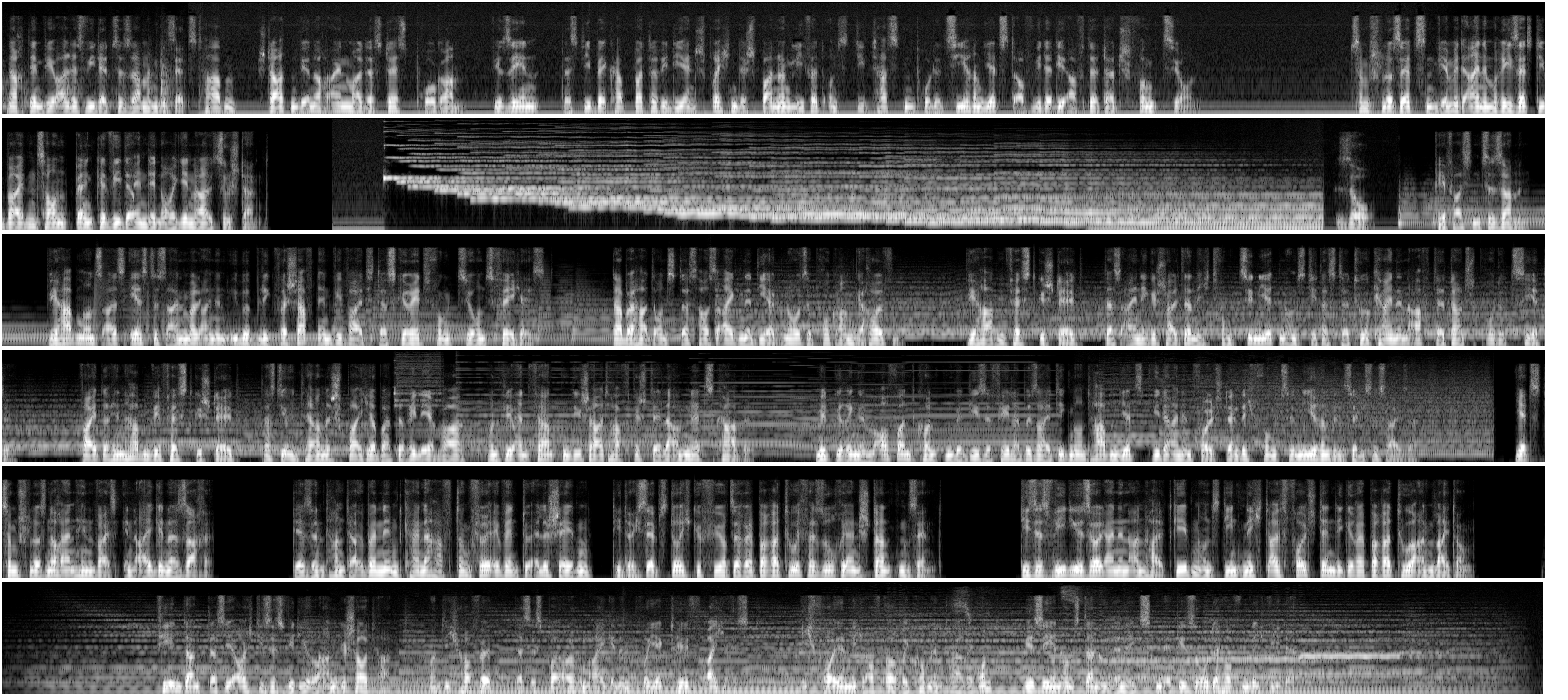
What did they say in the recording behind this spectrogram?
Nachdem wir alles wieder zusammengesetzt haben, starten wir noch einmal das Testprogramm. Wir sehen, dass die Backup-Batterie die entsprechende Spannung liefert und die Tasten produzieren jetzt auch wieder die Aftertouch-Funktion. Zum Schluss setzen wir mit einem Reset die beiden Soundbänke wieder in den Originalzustand. So. Wir fassen zusammen. Wir haben uns als erstes einmal einen Überblick verschafft, inwieweit das Gerät funktionsfähig ist. Dabei hat uns das hauseigene Diagnoseprogramm geholfen. Wir haben festgestellt, dass einige Schalter nicht funktionierten und die Tastatur keinen Aftertouch produzierte. Weiterhin haben wir festgestellt, dass die interne Speicherbatterie leer war und wir entfernten die schadhafte Stelle am Netzkabel. Mit geringem Aufwand konnten wir diese Fehler beseitigen und haben jetzt wieder einen vollständig funktionierenden Synthesizer. Jetzt zum Schluss noch ein Hinweis in eigener Sache. Der Synthhunter übernimmt keine Haftung für eventuelle Schäden, die durch selbst durchgeführte Reparaturversuche entstanden sind. Dieses Video soll einen Anhalt geben und dient nicht als vollständige Reparaturanleitung. Vielen Dank, dass ihr euch dieses Video angeschaut habt und ich hoffe, dass es bei eurem eigenen Projekt hilfreich ist. Ich freue mich auf eure Kommentare und wir sehen uns dann in der nächsten Episode hoffentlich wieder.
